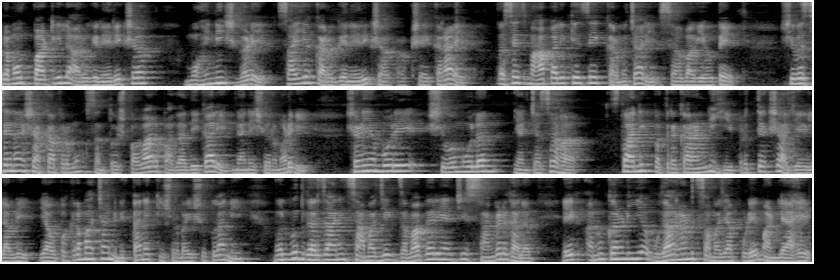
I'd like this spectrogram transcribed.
प्रमोद पाटील आरोग्य निरीक्षक मोहिनीश गडे सहाय्यक आरोग्य निरीक्षक अक्षय कराळे तसेच महापालिकेचे कर्मचारी सहभागी होते. शिवसेना शाखा प्रमुख संतोष पवार पदाधिकारी ज्ञानेश्वर मडवी शनी अंबोरे शिवमूलन यांच्यासह स्थानिक पत्रकारांनीही प्रत्यक्ष हजेरी लावली. या उपक्रमाच्या निमित्ताने किशोरबाई शुक्लांनी मूलभूत गरजा आणि सामाजिक जबाबदारी यांची सांगड घालत एक अनुकरणीय उदाहरण समाजापुढे मांडले आहे.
